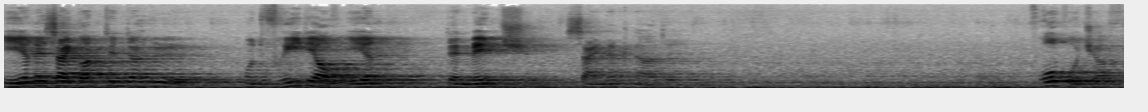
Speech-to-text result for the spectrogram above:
Ehre sei Gott in der Höhe und Friede auf Erden den Menschen seiner Gnade. Frohbotschaft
